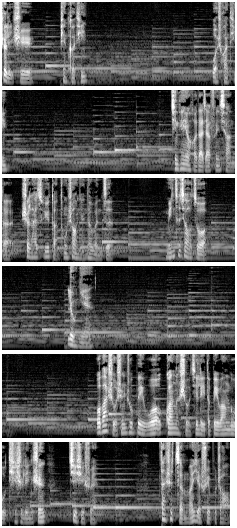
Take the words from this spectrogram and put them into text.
这里是片刻听，我是幻听。今天要和大家分享的是来自于短痛少年的文字，名字叫做《六年》。我把手伸出被窝，关了手机里的备忘录提示铃声，继续睡。但是怎么也睡不着。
